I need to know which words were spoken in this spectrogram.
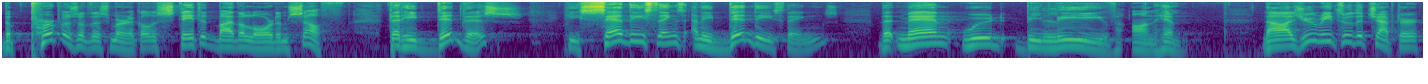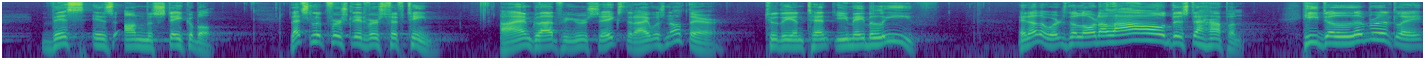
The purpose of this miracle is stated by the Lord Himself that He did this, He said these things, and He did these things that men would believe on Him. Now, as you read through the chapter, this is unmistakable. Let's look firstly at verse 15. I am glad for your sakes that I was not there, to the intent ye may believe. In other words, the Lord allowed this to happen. He deliberately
